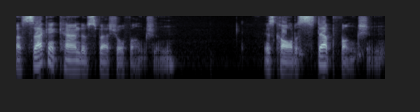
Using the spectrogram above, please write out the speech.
A second kind of special function is called a step function.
